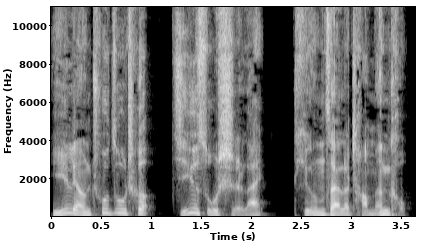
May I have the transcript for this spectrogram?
一辆出租车。急速驶来，停在了厂门口。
